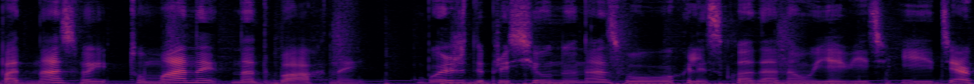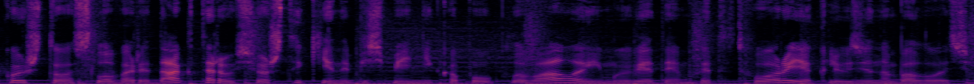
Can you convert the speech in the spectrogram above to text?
под назвай туманы над бахнай больш дэпрэсіўную назву ўвогуле складана ўявіць і дзякую што слова рэдактара ўсё ж такі на пісьменніка паўплывала і мы ведаем гэты твор як людзі на балоце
